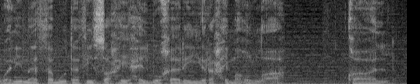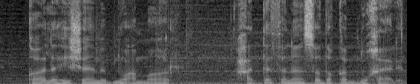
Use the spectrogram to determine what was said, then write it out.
ولما ثبت في صحيح البخاري رحمه الله قال قال هشام بن عمار حدثنا صدق بن خالد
